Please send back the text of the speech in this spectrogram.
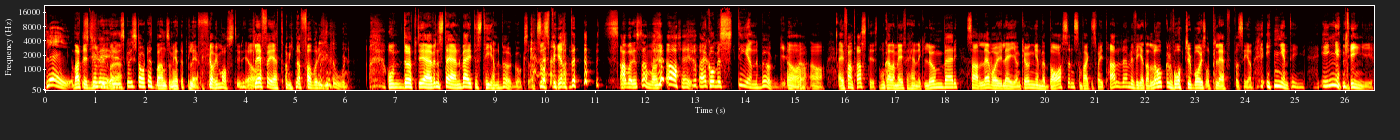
play! Vart det ett Ska ljud bara. vi, ska vi starta ett band som heter pleff? Ja, vi måste ju det. Ja. Pleff är ett av mina favoritord. Hon döpte ju även Sternberg till Stenbugg också, som spelade. Vad var det samma Ja, tjej? och här kommer Stenbugg. Ja. ja. Det är fantastiskt. Hon kallar mig för Henrik Lundberg. Salle var ju Lejonkungen med basen som faktiskt var gitarren. Vi fick heta Local Waterboys och Pleff på scen. Ingenting. Ingenting i.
